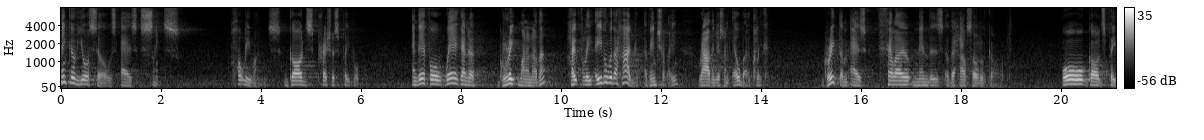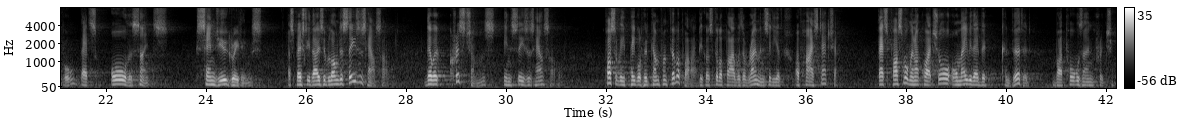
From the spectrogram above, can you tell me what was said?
Think of yourselves as saints holy ones, God's precious people. And therefore, we're going to greet one another, hopefully, even with a hug eventually, rather than just an elbow click. Greet them as fellow members of the household of God. All God's people, that's all the saints, send you greetings, especially those who belong to Caesar's household. There were Christians in Caesar's household possibly people who'd come from Philippi, because Philippi was a Roman city of, of high stature. That's possible, we're not quite sure, or maybe they'd be converted by Paul's own preaching.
